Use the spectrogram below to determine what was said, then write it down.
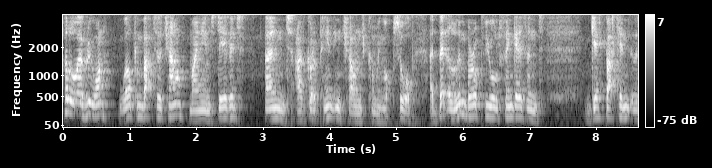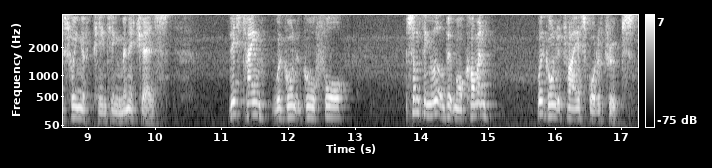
Hello everyone, welcome back to the channel. My name's David and I've got a painting challenge coming up so I'd better limber up the old fingers and get back into the swing of painting miniatures. This time we're going to go for something a little bit more common. We're going to try a squad of troops.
